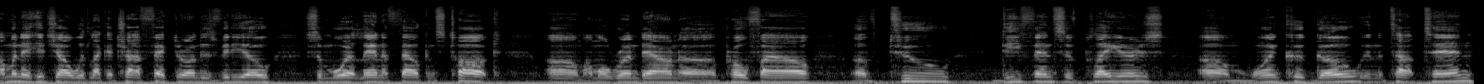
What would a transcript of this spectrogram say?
I'm going to hit y'all with like a trifecta on this video, some more Atlanta Falcons talk. Um, I'm going to run down a profile of two defensive players. Um, one could go in the top 10.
